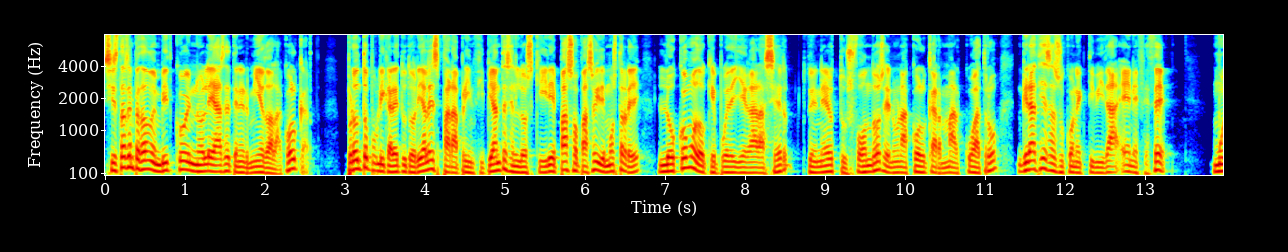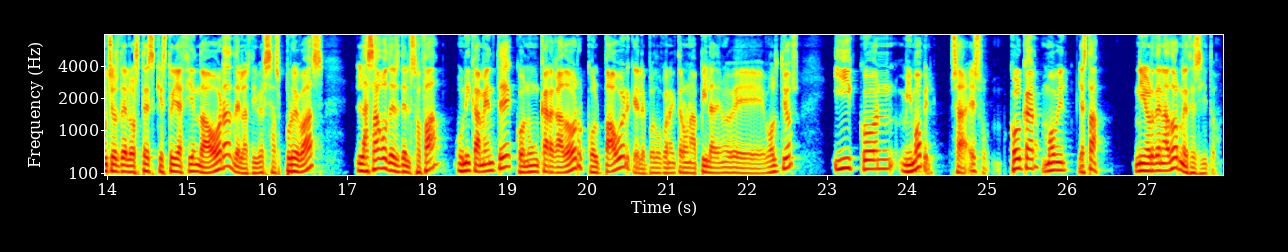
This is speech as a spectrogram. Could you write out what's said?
Si estás empezando en Bitcoin no le has de tener miedo a la Coldcard. Pronto publicaré tutoriales para principiantes en los que iré paso a paso y demostraré lo cómodo que puede llegar a ser tener tus fondos en una Coldcard Mark IV gracias a su conectividad NFC. Muchos de los tests que estoy haciendo ahora, de las diversas pruebas, las hago desde el sofá, únicamente con un cargador Cold Power, que le puedo conectar a una pila de 9 voltios, y con mi móvil. O sea, eso, Coldcard, móvil, ya está. Ni ordenador necesito.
